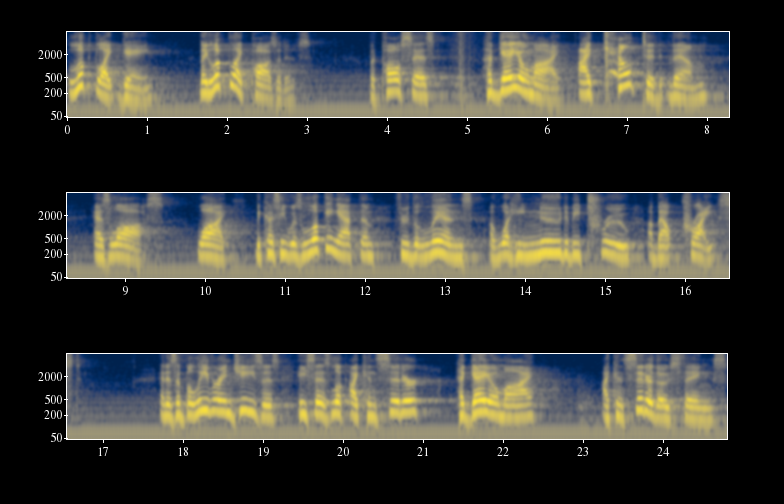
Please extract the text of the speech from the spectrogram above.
looked like gain, they looked like positives. But Paul says, Hegeomai, I counted them as loss. Why? Because he was looking at them through the lens of what he knew to be true about Christ. And as a believer in Jesus, he says, Look, I consider Hegeomai, I consider those things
